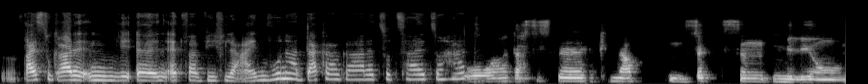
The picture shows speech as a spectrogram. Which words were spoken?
weißt du gerade in, äh, in etwa, wie viele Einwohner Dhaka gerade zurzeit so hat? Oh, das ist äh, knapp 16 Millionen.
